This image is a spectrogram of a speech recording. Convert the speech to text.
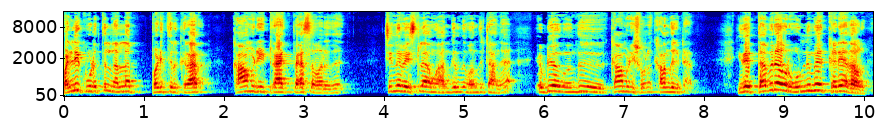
பள்ளிக்கூடத்தில் நல்லா படித்திருக்கிறார். காமெடி ட்ராக் பேச வருது. சின்ன வயசில் அவங்க அங்கேருந்து வந்துட்டாங்க. எப்படியோ அவங்க வந்து காமெடி ஷோவில் கலந்துக்கிட்டார் இதை தவிர அவர் ஒன்றுமே கிடையாது அவருக்கு.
